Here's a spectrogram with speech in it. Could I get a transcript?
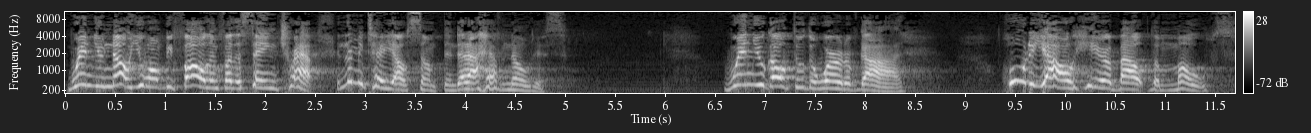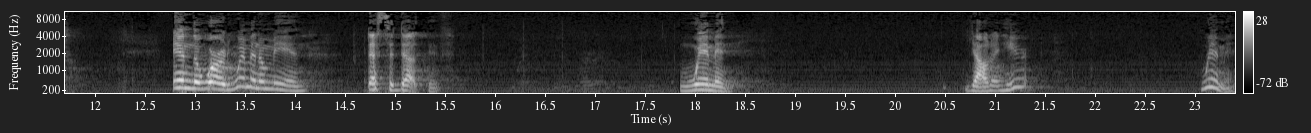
When you know you won't be falling for the same trap. And let me tell y'all something that I have noticed. When you go through the Word of God, who do y'all hear about the most in the Word? Women or men? That's seductive. Women. Y'all didn't hear it? Women.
